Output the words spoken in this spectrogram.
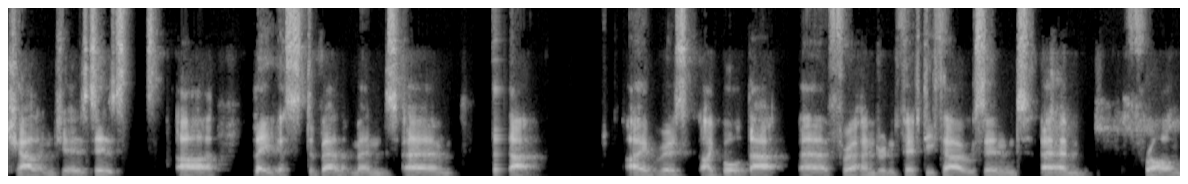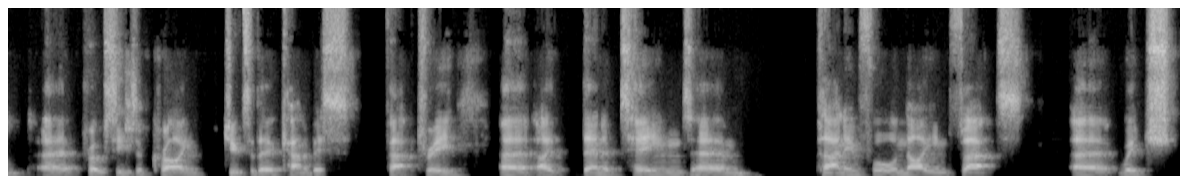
challenges is our latest development um, that I was I bought that uh, for 150,000 um, from uh, proceeds of crime due to the cannabis factory. Uh, I then obtained um, planning for nine flats, uh, which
